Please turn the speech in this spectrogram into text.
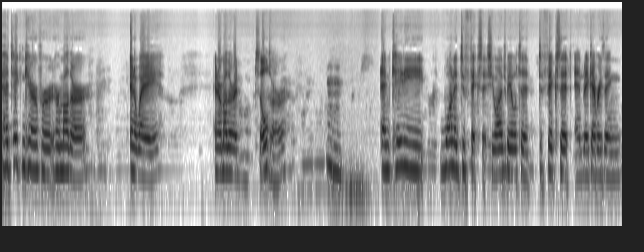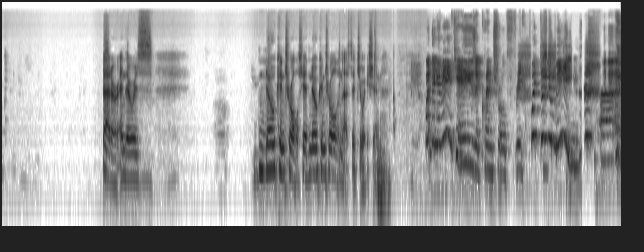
had taken care of her, her mother in a way, and her mother had sold her. hmm And Kady wanted to fix it. She wanted to be able to, to fix it and make everything better. And there was no control. She had no control in that situation. What do you mean Kady's a control freak? What do you mean? Uh,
